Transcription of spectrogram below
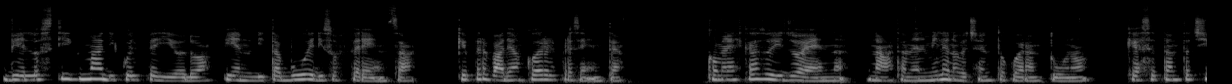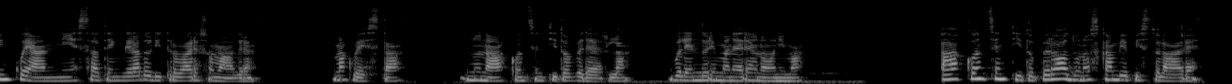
vi è lo stigma di quel periodo pieno di tabù e di sofferenza, che pervade ancora il presente, come nel caso di Joanne, nata nel 1941, che a 75 anni è stata in grado di trovare sua madre, ma questa non ha consentito a vederla, volendo rimanere anonima. Ha acconsentito però ad uno scambio epistolare,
